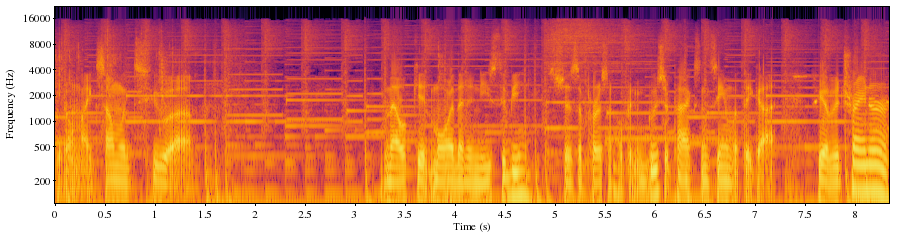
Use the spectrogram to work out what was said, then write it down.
You don't like someone to uh, milk it more than it needs to be. It's just a person opening booster packs and seeing what they got. If you have a trainer,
